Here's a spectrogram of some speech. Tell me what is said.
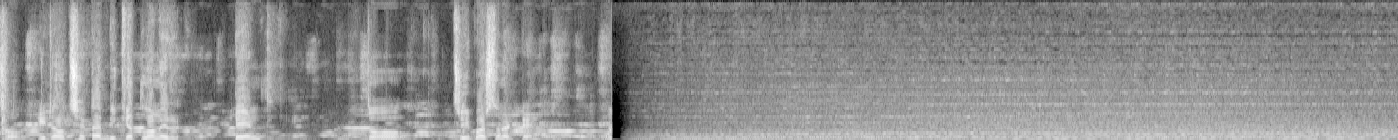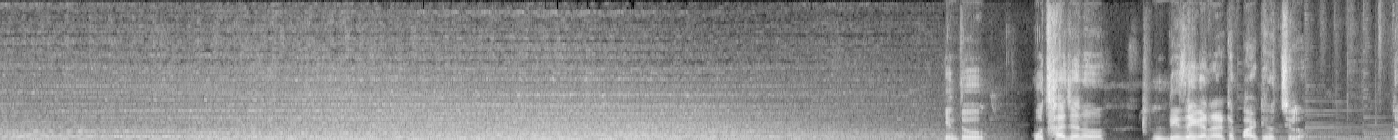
সো এটা হচ্ছে একটা ডিক্যাথলনের টেন্ট তো থ্রি পার্সনের টেন্ট কিন্তু কোথায় যেন ডিজে গানের একটা পার্টি হচ্ছিল। তো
